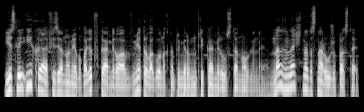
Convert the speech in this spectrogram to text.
если их э, физиономия попадет в камеру, а в метровагонах, например, внутри камеры установлены, надо, значит, надо снаружи поставить.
